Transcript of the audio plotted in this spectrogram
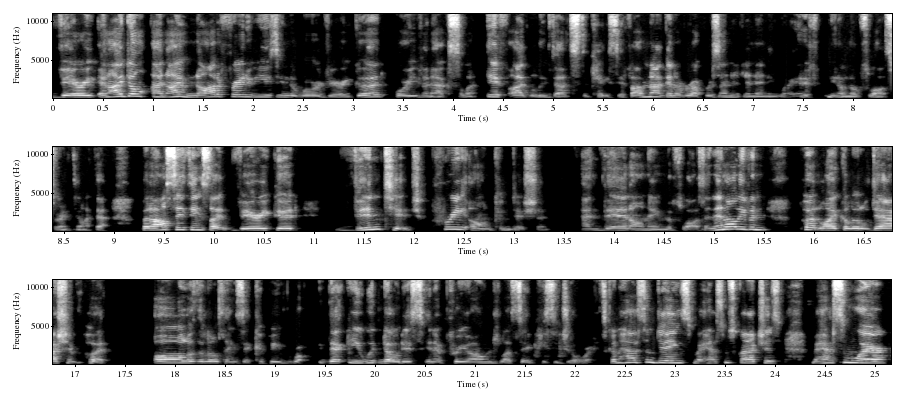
very and i don't and i'm not afraid of using the word very good or even excellent if i believe that's the case if i'm not going to represent it in any way and if you know no flaws or anything like that but i'll say things like very good vintage pre-owned condition and then i'll name the flaws and then i'll even put like a little dash and put all of the little things that could be that you would notice in a pre-owned, let's say, piece of jewelry. It's going to have some dings, may have some scratches, may have some wear,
